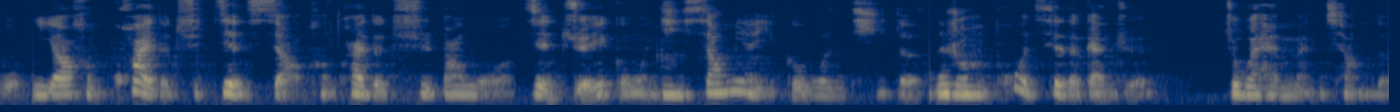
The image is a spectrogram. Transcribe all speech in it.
果，你要很快的去见效，很快的去帮我解决一个问题，消灭一个问题的那种很迫切的感觉，就会还蛮强的。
